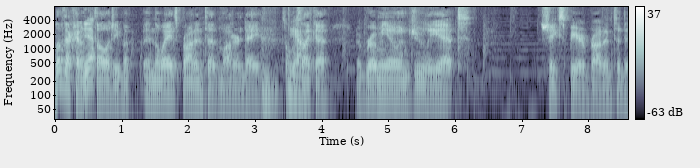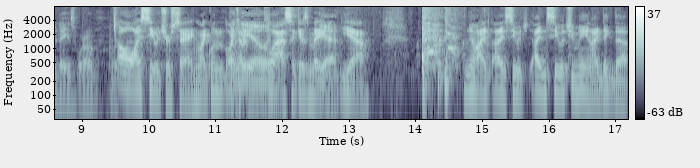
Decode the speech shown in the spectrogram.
Love that kind of Yeah. mythology, but in the way it's brought into modern day, it's almost Yeah. like a, a Romeo and Juliet Shakespeare brought into today's world. Oh, I see what you're saying. Like when like a and- classic is made. Yeah. Yeah. no, I, I see what I see what you mean. I dig that.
